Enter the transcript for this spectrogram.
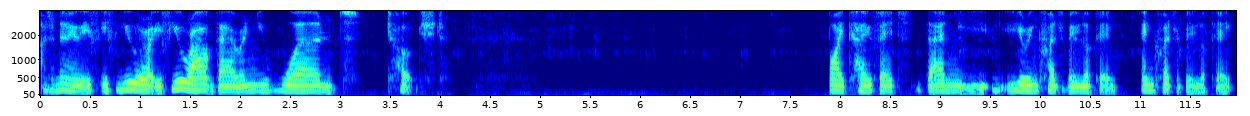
I don't know if, if you were if you were out there and you weren't touched by COVID, then you're incredibly lucky, incredibly lucky.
